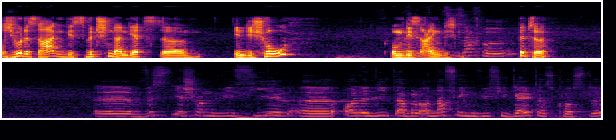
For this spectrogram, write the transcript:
ich würde sagen, wir switchen dann jetzt äh, in die Show, um die es eigentlich. Sache, Bitte. äh, wisst ihr schon, wie viel äh, All Elite Double or Nothing, wie viel Geld das kostet?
